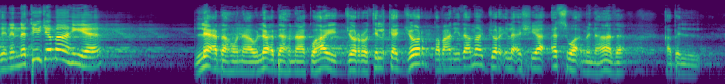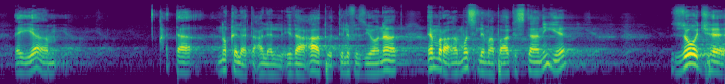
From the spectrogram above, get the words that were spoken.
زين النتيجة ما هي؟ لعبة هنا ولعبة هناك وهاي تجر وتلك تجر طبعا إذا ما تجر إلى أشياء أسوأ من هذا قبل أيام حتى نقلت على الإذاعات والتلفزيونات امرأة مسلمة باكستانية زوجها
